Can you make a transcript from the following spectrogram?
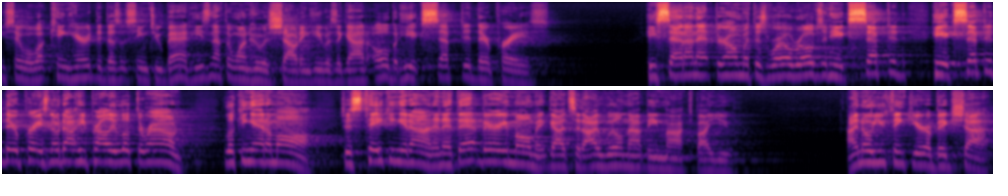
You say, well, what King Herod did doesn't seem too bad. He's not the one who was shouting he was a God. Oh, but he accepted their praise. He sat on that throne with his royal robes and he accepted, he accepted their praise. No doubt he probably looked around, looking at them all just taking it on. And at that very moment, God said, I will not be mocked by you. I know you think you're a big shot,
